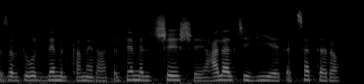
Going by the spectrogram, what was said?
إذا بدي أقول قدام الكاميرات قدام الشاشة على التيفيات et cetera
